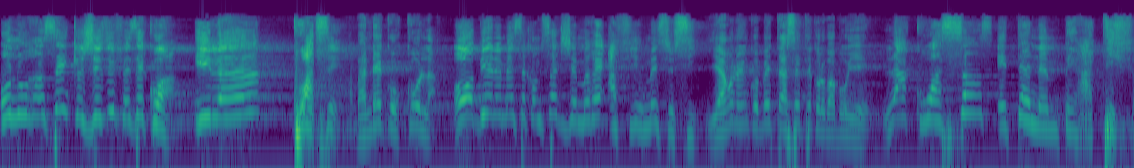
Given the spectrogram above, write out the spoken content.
on nous renseigne que Jésus faisait quoi? Il Oh bien aimé, c'est comme ça que j'aimerais affirmer ceci. La croissance est un impératif.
